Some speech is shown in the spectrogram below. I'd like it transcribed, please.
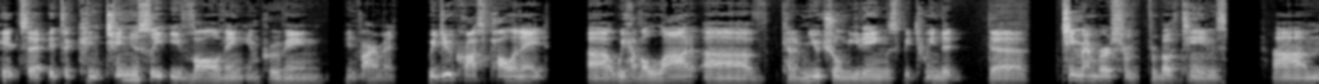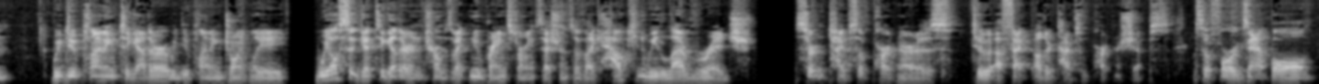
It's a it's a continuously evolving, improving environment. We do cross pollinate. Uh, we have a lot of kind of mutual meetings between the the team members from from both teams. Um, we do planning together. We do planning jointly. We also get together in terms of like new brainstorming sessions of like how can we leverage certain types of partners to affect other types of partnerships. So, for example,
